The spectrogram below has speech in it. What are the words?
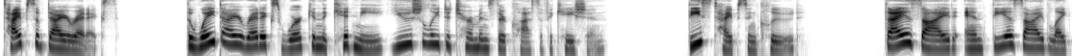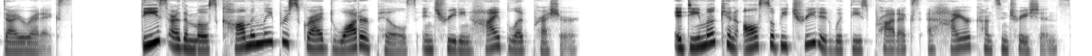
Types of diuretics. The way diuretics work in the kidney usually determines their classification. These types include thiazide and thiazide like diuretics. These are the most commonly prescribed water pills in treating high blood pressure. Edema can also be treated with these products at higher concentrations.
